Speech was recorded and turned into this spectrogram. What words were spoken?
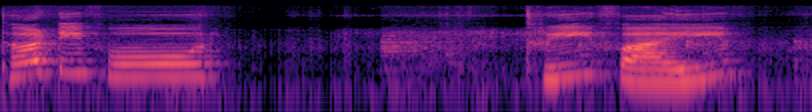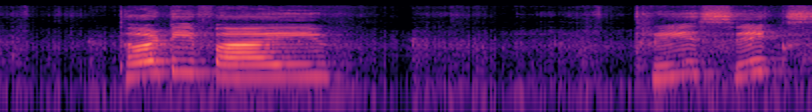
34 3 5 35 3 6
